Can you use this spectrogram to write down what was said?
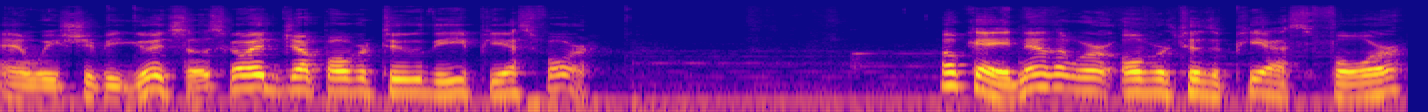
and we should be good. So let's go ahead and jump over to the PS4. Okay, now that we're over to the PS4,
